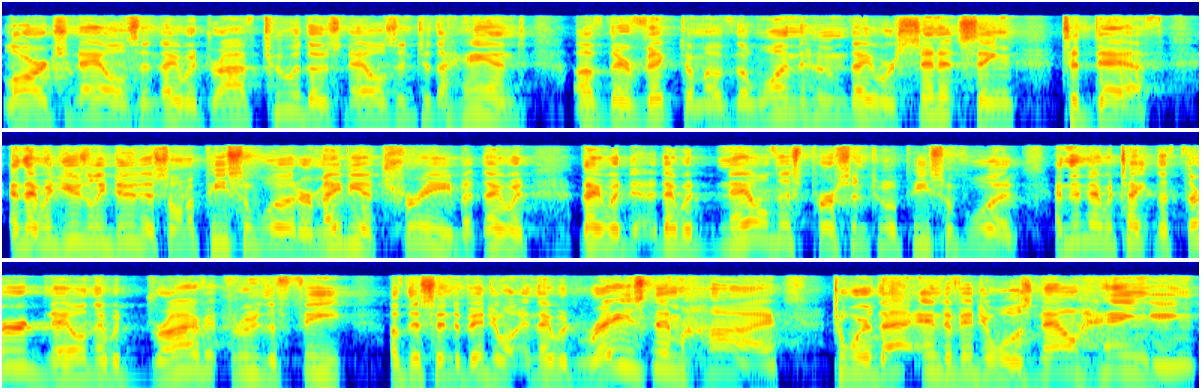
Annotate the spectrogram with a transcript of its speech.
large nails and they would drive two of those nails into the hand of their victim, of the one whom they were sentencing to death. And they would usually do this on a piece of wood or maybe a tree, but they would, they would, they would nail this person to a piece of wood. And then they would take the third nail and they would drive it through the feet of this individual and they would raise them high to where that individual was now hanging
